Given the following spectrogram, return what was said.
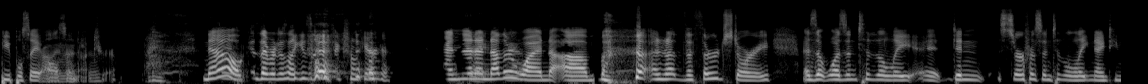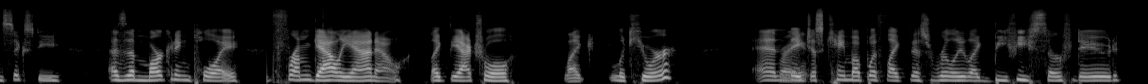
People say Probably also not not true. true. No, because they were just like, it's a fictional character. And then Right, another yeah. one, um, the third story, as it wasn't to the late, it didn't surface into the late 1960s as a marketing ploy from Galliano, like the actual like liqueur, and they just came up with like this really like beefy surf dude,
